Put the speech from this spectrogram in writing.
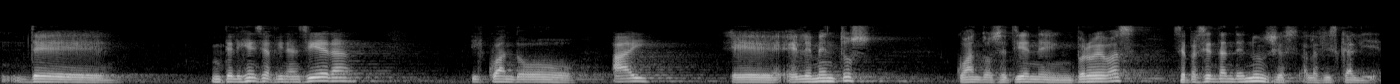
de inteligencia financiera, y cuando hay eh, elementos, cuando se tienen pruebas, se presentan denuncias a la Fiscalía.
